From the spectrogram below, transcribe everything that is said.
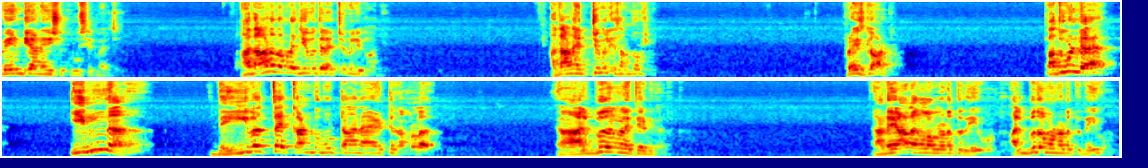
വേണ്ടിയാണ് യേശു ക്രൂശിൽ മരിച്ചത്. അതാണ് നമ്മുടെ ജീവിതത്തിലെ ഏറ്റവും വലിയ ഭാഗ്യം. അതാണ് ഏറ്റവും വലിയ സന്തോഷം. പ്രൈസ് ഗാഡ് അപ്പൊ അതുകൊണ്ട് ഇന്ന് ദൈവത്തെ കണ്ടുമുട്ടാനായിട്ട് നമ്മൾ അത്ഭുതങ്ങളെ തേടി നടക്കും അടയാളങ്ങളുള്ളിടത്ത് ദൈവമുണ്ട്. അത്ഭുതമുള്ളിടത്ത് ദൈവമുണ്ട്.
